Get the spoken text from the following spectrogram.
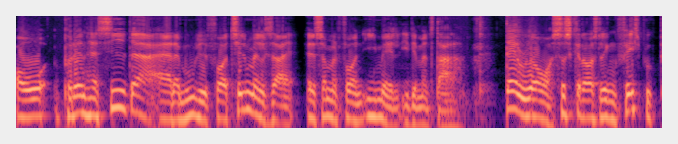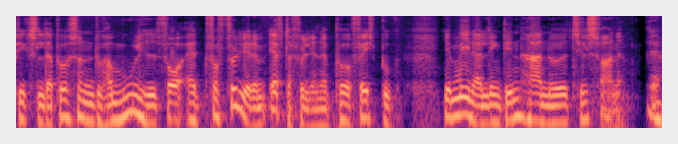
og på den her side, der er der mulighed for at tilmelde sig, øh, så man får en e-mail i det, man starter. Derudover, så skal der også ligge en Facebook-pixel der på, så du har mulighed for at forfølge dem efterfølgende på Facebook. Jeg mener, at LinkedIn har noget tilsvarende. Ja.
